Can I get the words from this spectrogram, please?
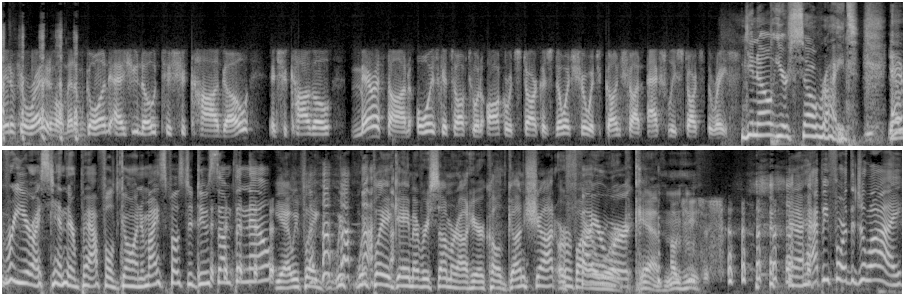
Made him feel right at home. And I'm going, as you know, to Chicago. And Chicago Marathon always gets off to an awkward start because no one's sure which gunshot actually starts the race. You know, you're so right. Every year I stand there baffled going, Am I supposed to do something now? Yeah, we play we, we play a game every summer out here called Gunshot or, Or Firework. Yeah. Oh, mhm. Jesus. Yeah, happy 4th of July.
